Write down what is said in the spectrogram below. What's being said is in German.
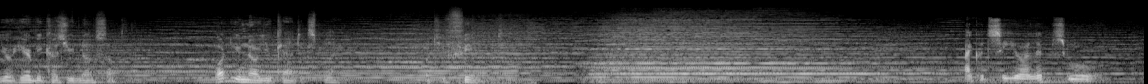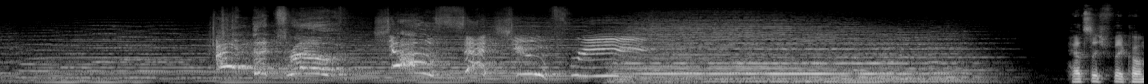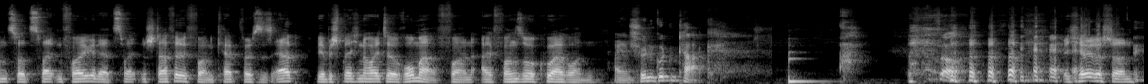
You're here because you know something. What you know you can't explain, but you feel it. I could see your lips move. Herzlich willkommen zur zweiten Folge der zweiten Staffel von Cap vs. App. Wir besprechen heute Roma von Alfonso Cuaron. Einen schönen guten Tag. Ah. So, Ich höre schon.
